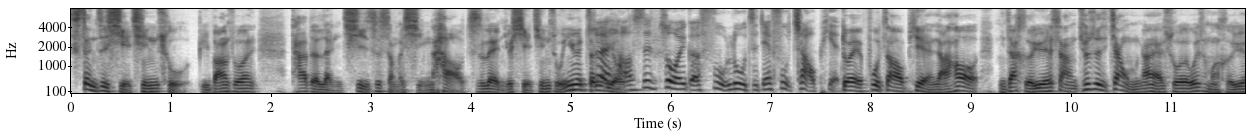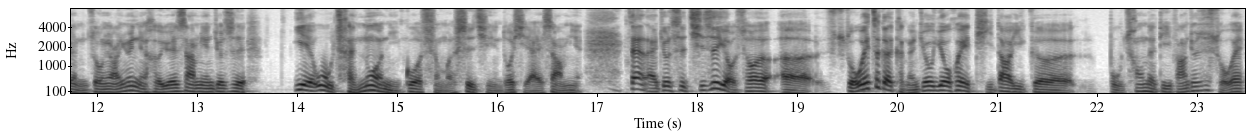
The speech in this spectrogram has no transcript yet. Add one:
甚至写清楚，比方说它的冷气是什么型号之类，你就写清楚，因为真的有，最好是做一个附录，直接附照片。对，附照片，然后你在合约上，就是像我们刚才说的，为什么合约很重要？因为你合约上面就是业务承诺你过什么事情都写在上面。再来就是，其实有时候呃，所谓这个可能就又会提到一个补充的地方，就是所谓。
